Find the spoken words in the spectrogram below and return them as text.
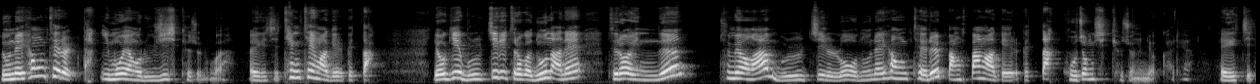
눈의 형태를 딱 이 모양으로 유지시켜 주는 거야. 알겠지? 탱탱하게 이렇게 딱 여기에 물질이 들어가 눈 안에 들어있는 투명한 물질로 눈의 형태를 빵빵하게 이렇게 딱 고정시켜주는 역할이야. 알겠지?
